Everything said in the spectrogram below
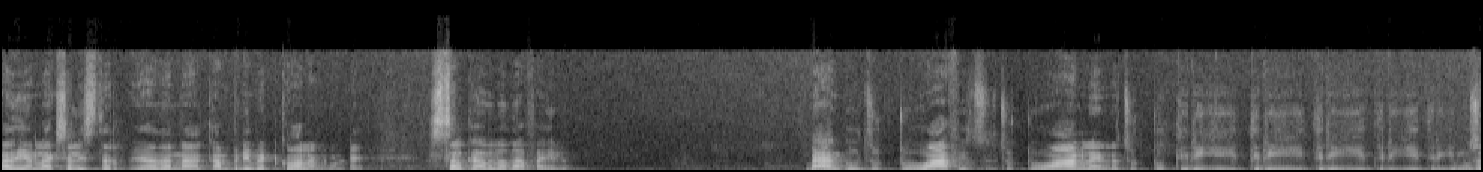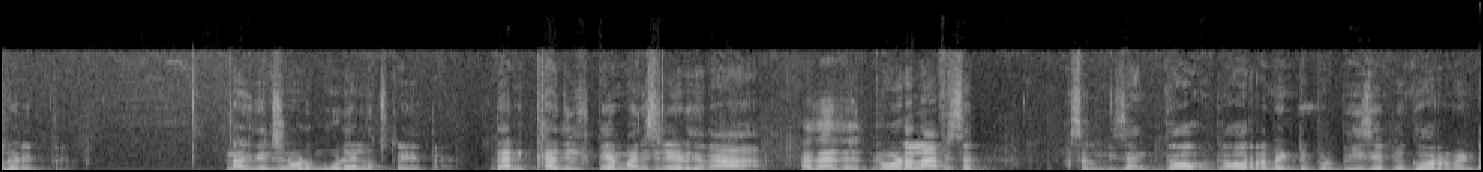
పదిహేను లక్షలు ఇస్తారు. ఏదన్నా కంపెనీ పెట్టుకోవాలనుకుంటే. అసలు కదలదు ఆ ఫైలు. బ్యాంకుల చుట్టూ ఆఫీసుల చుట్టూ ఆన్లైన్ల చుట్టూ తిరిగి తిరిగి తిరిగి తిరిగి తిరిగి ముసలోడు అయిపోతాడు. నాకు తెలిసినోడు మూడేళ్ళ నుంచి ట్రై చేస్తున్నాడు. దాన్ని కదిలిపే మనిషి లేడు కదా. అదే. Nodal officer. అసలు నిజం గవర్నమెంట్ ఇప్పుడు బీజేపీ గవర్నమెంట్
